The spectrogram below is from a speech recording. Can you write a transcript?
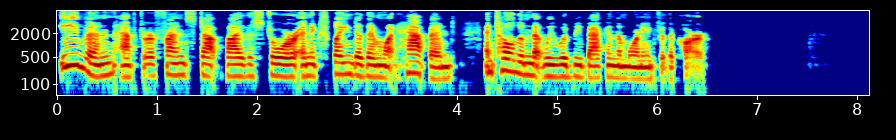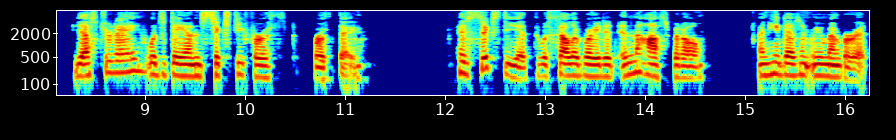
even after a friend stopped by the store and explained to them what happened and told them that we would be back in the morning for the car. Yesterday was Dan's 61st birthday. His 60th was celebrated in the hospital, and he doesn't remember it,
